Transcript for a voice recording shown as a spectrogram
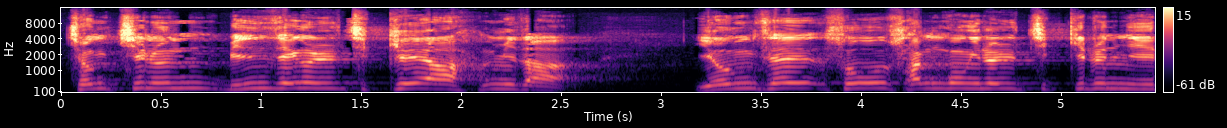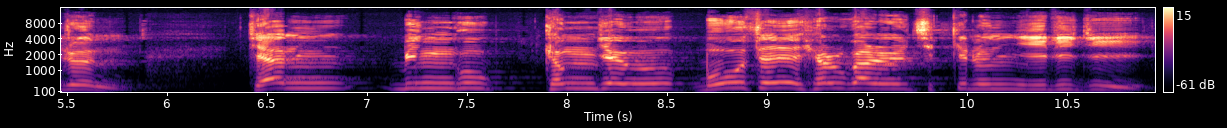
정치는 민생을 지켜야 합니다. 영세 소상공인을 지키는 일은 대한민국 경제의 모세 혈관을 지키는 일이지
